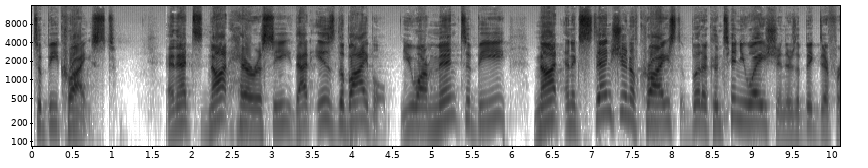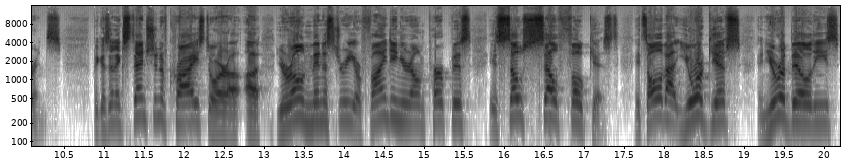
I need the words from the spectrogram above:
to be Christ. And that's not heresy, that is the Bible. You are meant to be not an extension of Christ, but a continuation. There's a big difference. Because an extension of Christ or a, a, your own ministry or finding your own purpose is so self focused. It's all about your gifts and your abilities.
